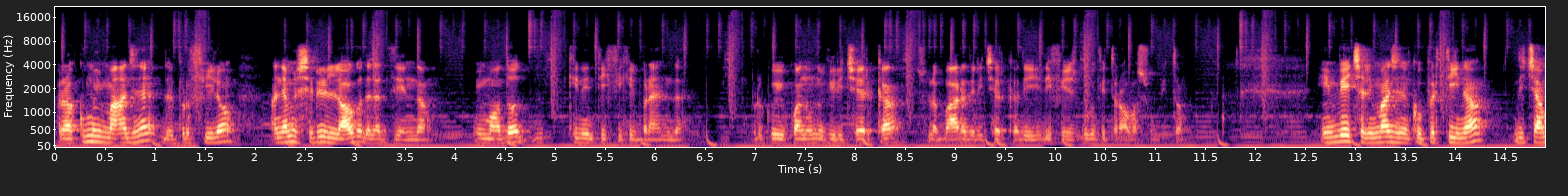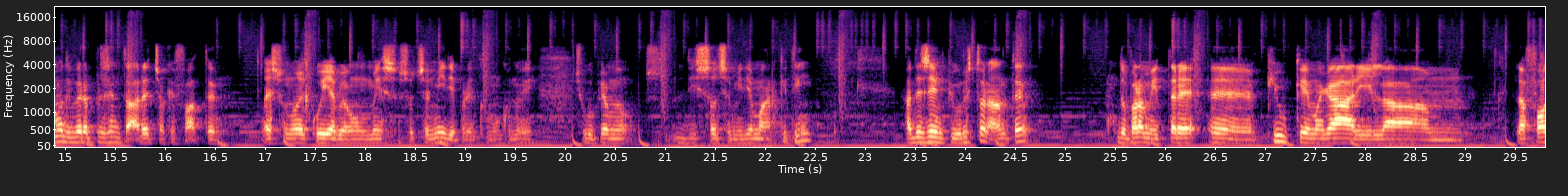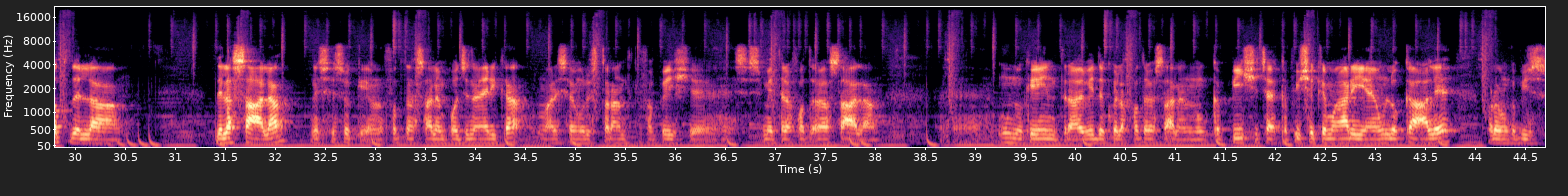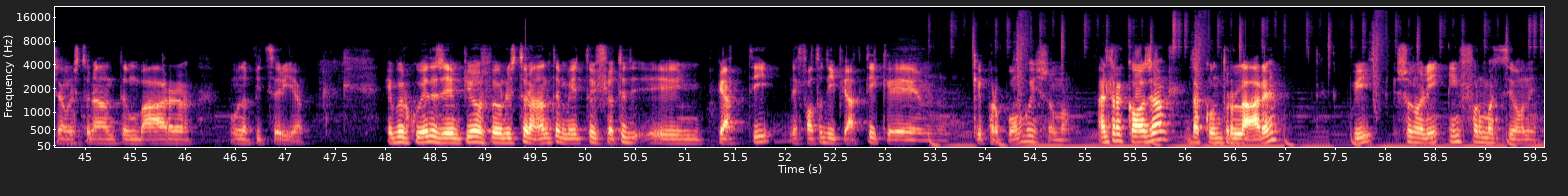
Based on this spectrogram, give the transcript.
Allora, come immagine del profilo andiamo a inserire il logo dell'azienda in modo che identifichi il brand. Per cui quando uno vi ricerca sulla barra di ricerca di, di Facebook vi trova subito. Invece l'immagine copertina diciamo deve rappresentare ciò che fate. Adesso noi qui abbiamo messo social media perché comunque noi ci occupiamo di social media marketing. Ad esempio un ristorante dovrà mettere eh, più che magari la, la foto della, della, sala, nel senso che una foto della sala è un po' generica, magari se è un ristorante che fa pesce, eh, se si mette la foto della sala eh, uno che entra e vede quella foto della sala non capisce, cioè capisce che magari è un locale, però non capisce se è un ristorante, un bar o una pizzeria. E per cui ad esempio per un ristorante metto i fiotti, i piatti, le foto dei piatti che, che propongo insomma. Altra cosa da controllare qui sono le informazioni.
